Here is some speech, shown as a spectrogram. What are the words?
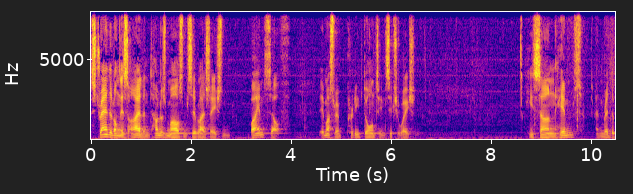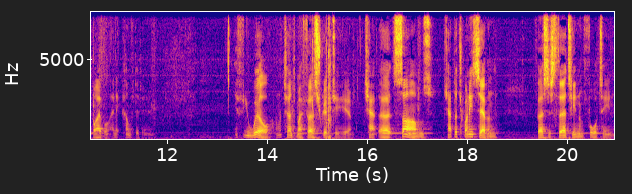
stranded on this island, hundreds of miles from civilization, by himself, it must have been a pretty daunting situation. He sung hymns and read the Bible, and it comforted him if you will, I'm going to turn to my first scripture here. Chap- uh, Psalms chapter 27, verses 13 and 14.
